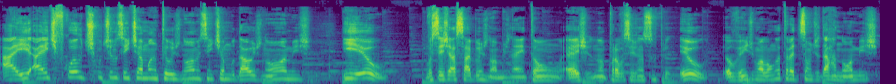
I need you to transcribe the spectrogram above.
Aí, aí a gente ficou discutindo se a gente ia manter os nomes, se a gente ia mudar os nomes. E eu, vocês já sabem os nomes, né? Então, é, pra vocês não é surpresa. Eu, eu venho de uma longa tradição de dar nomes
